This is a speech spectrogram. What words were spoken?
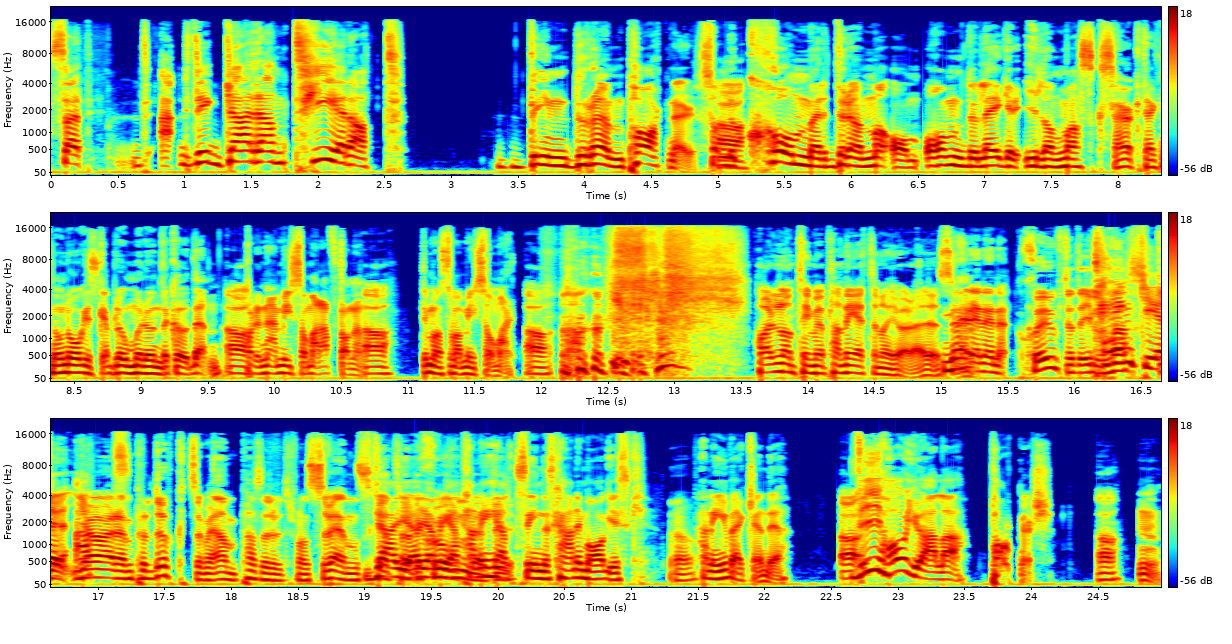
Så att det är garanterat din drömpartner som Ja. du kommer drömma om om du lägger Elon Musks högteknologiska blommor under kudden Ja. på den här midsommaraftonen. Ja. Det måste vara midsommar. Har det någonting med planeten att göra? Eller? Nej, nej, nej. Sjukt att Elon Tänk Musk er att- gör en produkt som är anpassad utifrån svenska Ja, ja, jag traditioner. vet, han är typ. helt sinnes, han är magisk. Han är ju verkligen det. Vi har ju alla partners. Mm.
